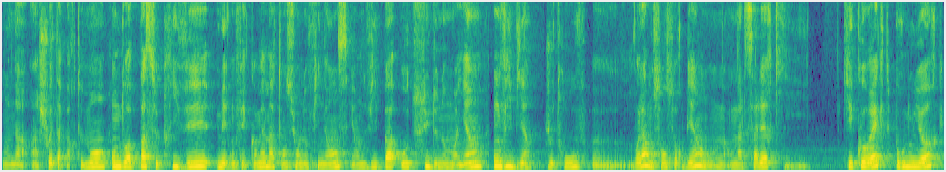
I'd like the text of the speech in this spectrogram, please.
On a un chouette appartement, on ne doit pas se priver, mais on fait quand même attention à nos finances et on ne vit pas au-dessus de nos moyens. On vit bien, je trouve. Euh, voilà, on s'en sort bien, on, a le salaire qui, qui est correct pour New York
